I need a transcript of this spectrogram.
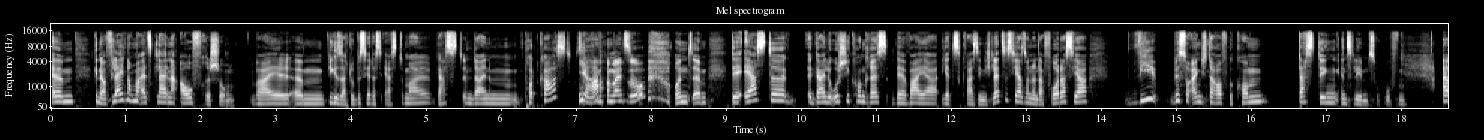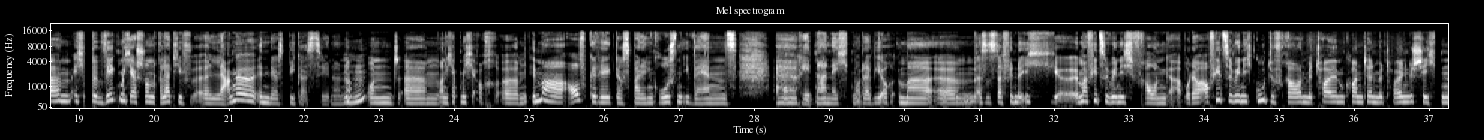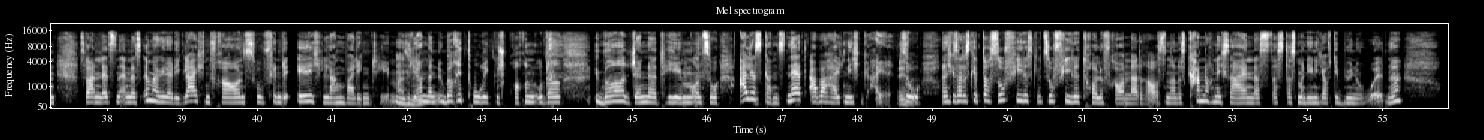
Ähm, genau, vielleicht nochmal als kleine Auffrischung, weil, ähm, wie gesagt, du bist ja das erste Mal Gast in deinem Podcast. Ja. Mal so. Und ähm, der erste Geile Uschi-Kongress, der war ja jetzt quasi nicht letztes Jahr, sondern davor das Jahr. wie bist du eigentlich darauf gekommen, das Ding ins Leben zu rufen? Ähm, ich bewege mich ja schon relativ äh, lange in der Speaker-Szene. Ne? Mhm. Und, ähm, und ich habe mich auch ähm, immer aufgeregt, dass bei den großen Events, äh, Rednernächten oder wie auch immer, ähm, es da, finde ich, äh, immer viel zu wenig Frauen gab oder auch viel zu wenig gute Frauen mit tollem Content, mit tollen Geschichten. Es waren letzten Endes immer wieder die gleichen Frauen zu, finde ich, langweiligen Themen. Also die mhm. haben dann über Rhetorik gesprochen oder über Gender-Themen und so alles ganz nett, aber halt nicht geil. Ja. So. Und ich gesagt, es gibt doch so viele, es gibt so viele tolle Frauen da draußen und es kann doch nicht sein, dass, dass, dass man die nicht auf die Bühne holt. Ne?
